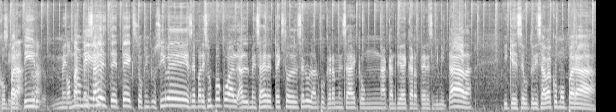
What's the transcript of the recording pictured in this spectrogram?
compartir, men- no, Compartir. mensajes de texto que inclusive se pareció un poco al, al mensaje de texto del celular porque era mensaje con una cantidad de caracteres limitada y que se utilizaba como para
